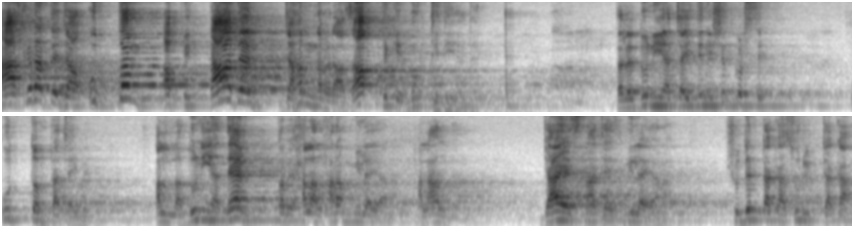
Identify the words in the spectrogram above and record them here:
আখেরাতে যা উত্তম আপনি তা দেন, জাহান্নামের আজাব থেকে মুক্তি দিয়ে দেন। তাহলে দুনিয়া চাইতে নিষেধ করছে? উত্তমটা চাইবে। আল্লাহ দুনিয়া দেন, তবে হালাল হারাম মিলাই আনা হালাল দেন। জায়েজ না জায়েজ মিলাই আনা সুদের টাকা, চুরির টাকা,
